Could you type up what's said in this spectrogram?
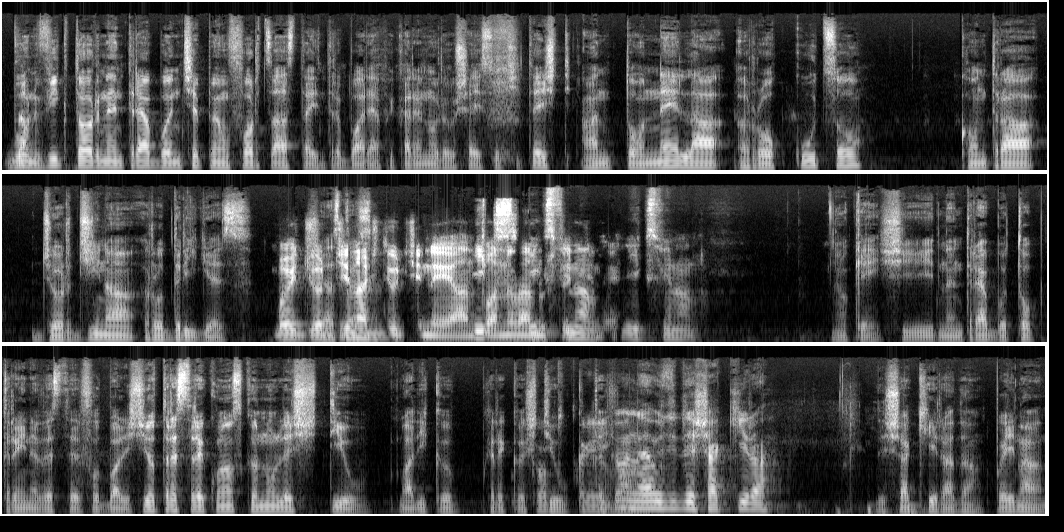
Bun, da. Victor ne întreabă, începe în forța asta e întrebarea pe care nu reușeai să o citești. Antonella Rocuțo contra Georgina Rodriguez. Băi, Georgina asta- știu cine e, Antoanela nu X știu final. cine e. X final. Ok, și ne întreabă top 3 neveste de fotbaliști. Eu trebuie să recunosc că nu le știu, adică cred că știu trei. Eu ne câteva. auzit de Shakira. De Shakira, da. Păi na,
